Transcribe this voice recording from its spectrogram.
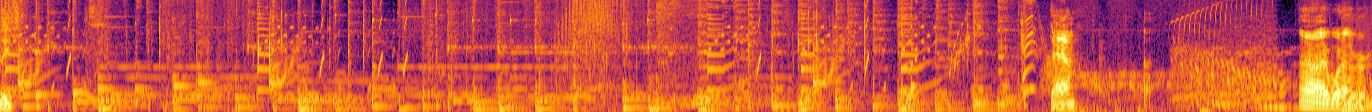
Least Damn. Alright, whatever.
